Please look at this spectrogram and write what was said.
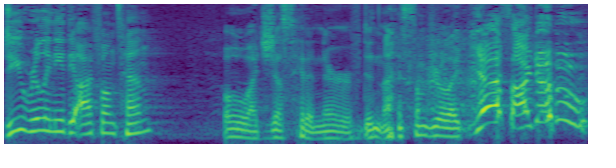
Do you really need the iPhone 10? Oh, I just hit a nerve, didn't I? Some of you are like, yes, I do.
